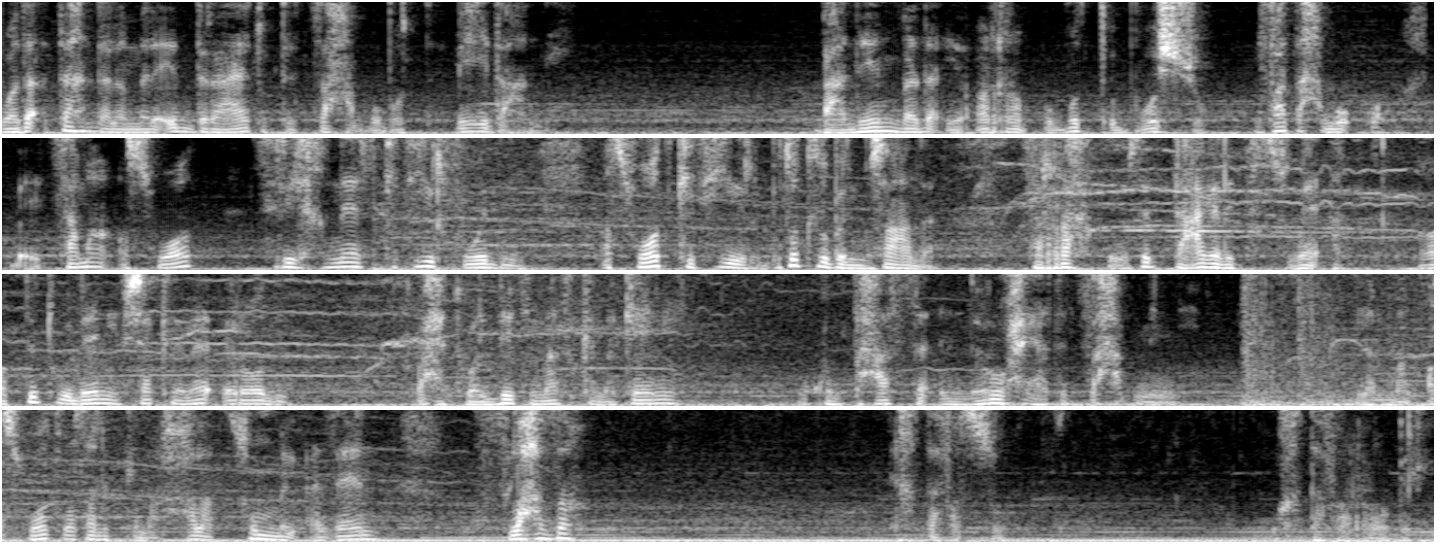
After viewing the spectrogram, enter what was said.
وبدأت أهدى لما لقيت دراعاته بتتسحب ببطء بعيد عني. بعدين بدأ يقرب ببطء بوشه وفتح بقه. بقيت سامع أصوات صريخ ناس كتير في ودني أصوات كتير بتطلب المساعدة. صرخت وسبت عجلة السواقة غطيت وداني بشكل لا إرادي. راحت والدتي ماسكة مكاني وكنت حاسة إن روحي هتتسحب مني. لما الأصوات وصلت لمرحلة صم الأذان في لحظة اختفى الصوت واختفى الراجل.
